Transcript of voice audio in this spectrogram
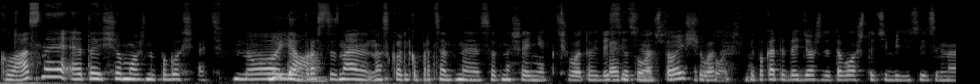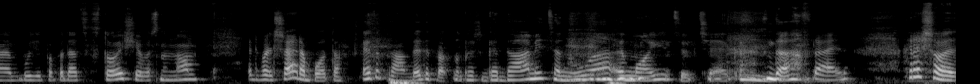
Классное, это еще можно поглощать. Но Ну я да. просто знаю, насколько процентное соотношение к чего-то это действительно точно, стоящего. это точно. И пока ты дойдешь до того, что тебе действительно будет попадаться стоящее, в основном это большая работа. Это правда, это правда. Ну, понимаешь, годами тянула мой YouTube-чек. Да, правильно. Хорошо,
